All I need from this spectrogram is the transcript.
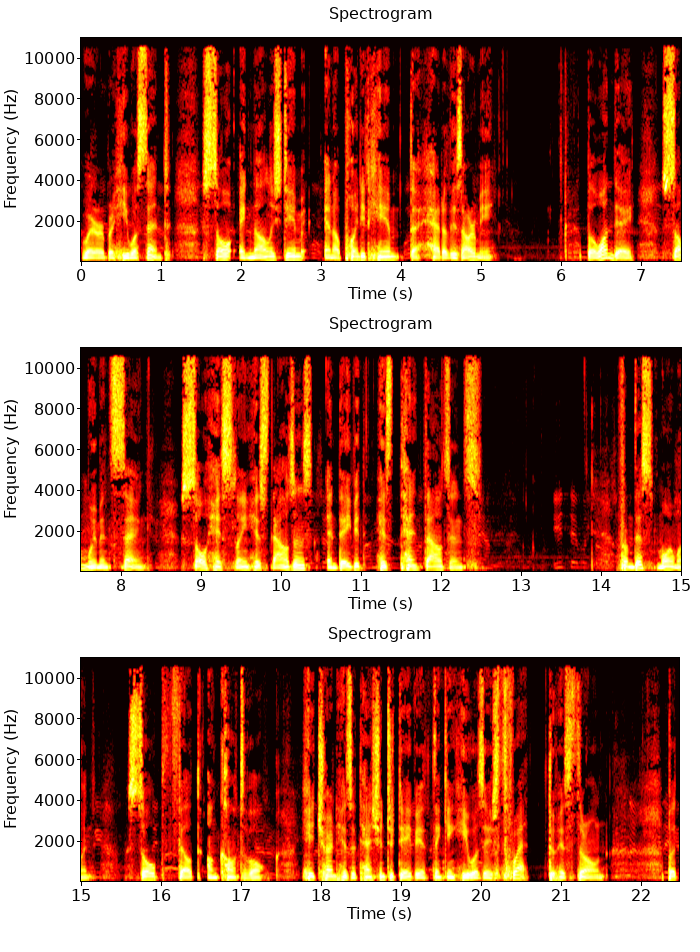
wherever he was sent. Saul acknowledged him and appointed him the head of his army. But one day, some women sang, Saul has slain his thousands and David his ten thousands. From this moment, Saul felt uncomfortable. He turned his attention to David, thinking he was a threat to his throne. But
